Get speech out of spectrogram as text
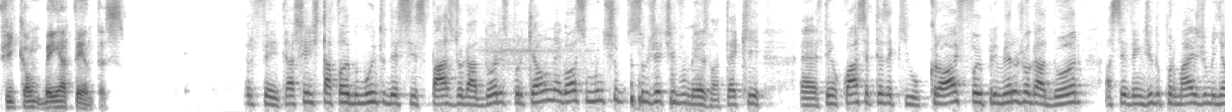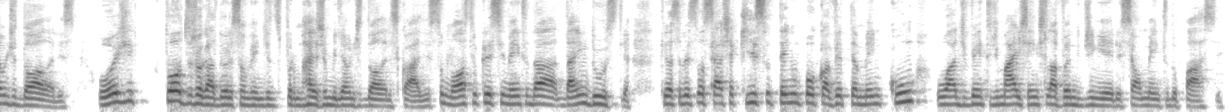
Ficam bem atentas. Perfeito. Acho que a gente está falando muito desse espaço de jogadores porque é um negócio muito subjetivo mesmo. Até que é, tenho quase certeza que o Cruyff foi o primeiro jogador a ser vendido por mais de um milhão de dólares. Hoje, todos os jogadores são vendidos por mais de um milhão de dólares quase. Isso mostra o crescimento da, da indústria. Queria saber se você acha que isso tem um pouco a ver também com o advento de mais gente lavando dinheiro, esse aumento do passe.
